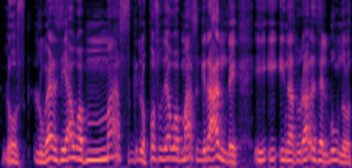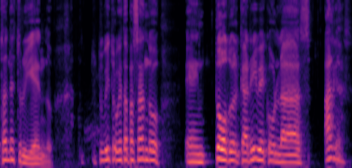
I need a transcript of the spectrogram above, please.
los lugares de agua más, los pozos de agua más grandes y, y- y naturales del mundo. Lo están destruyendo. ¿Tú viste lo que está pasando en todo el Caribe con las algas?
